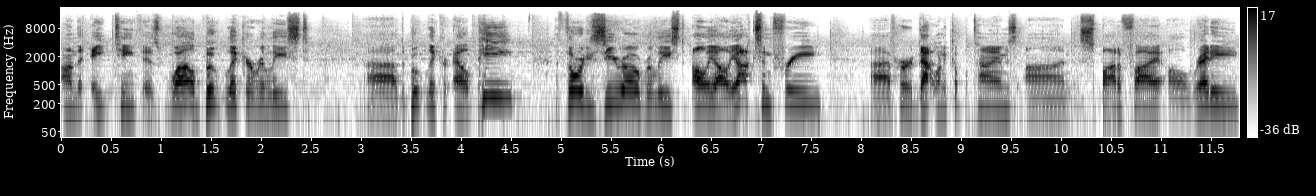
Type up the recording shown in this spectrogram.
On the 18th as well, Bootlicker released uh, the Bootlicker LP. Authority Zero released Ollie Ollie Oxenfree. Uh, I've heard that one a couple times on Spotify already.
